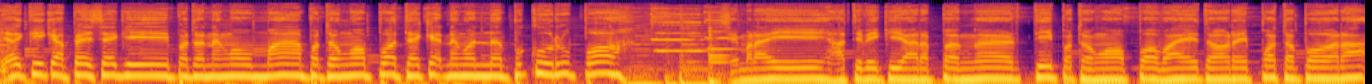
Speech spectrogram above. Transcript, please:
Ya iki kabeh saiki padha nang omah, padha ngopo teket nang buku rupa. Semrai hati iki arep ngerti padha ngopo wae to repot apa.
